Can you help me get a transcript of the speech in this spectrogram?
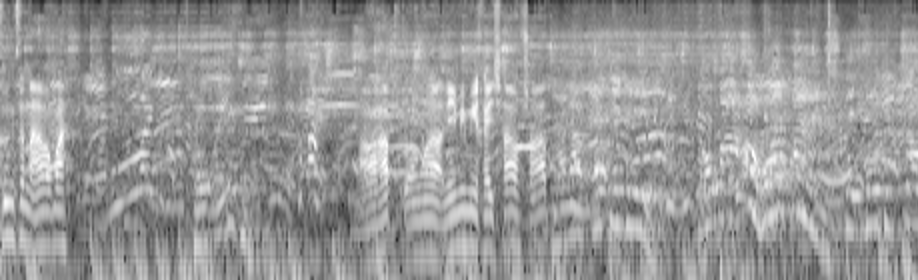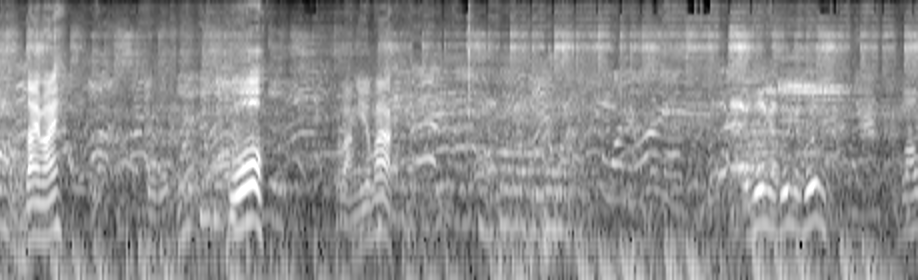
ครึ่งสนามออกมาเอาครับจังวะนี้ไม่มีใครเช่าชาร์จนะครับ SCB ส่งมาโอ้โหแม่ติดเบอร์สิบเก้าได้ไหมโอ้หลังเยอะมากอย่าเพิ่งอย่าเพิ่งอย่าเพิ่ง เรา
